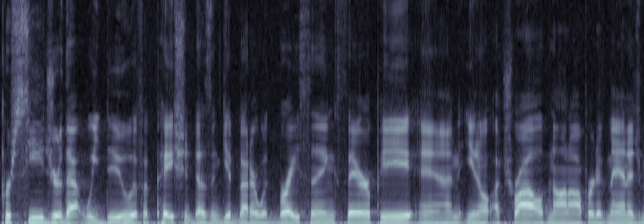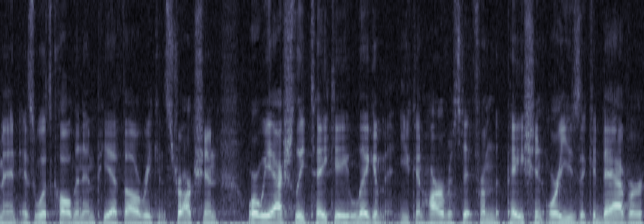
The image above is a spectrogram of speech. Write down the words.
procedure that we do if a patient doesn't get better with bracing, therapy, and you know a trial of non-operative management is what's called an MPFL reconstruction, where we actually take a ligament. You can harvest it from the patient or use a cadaver.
